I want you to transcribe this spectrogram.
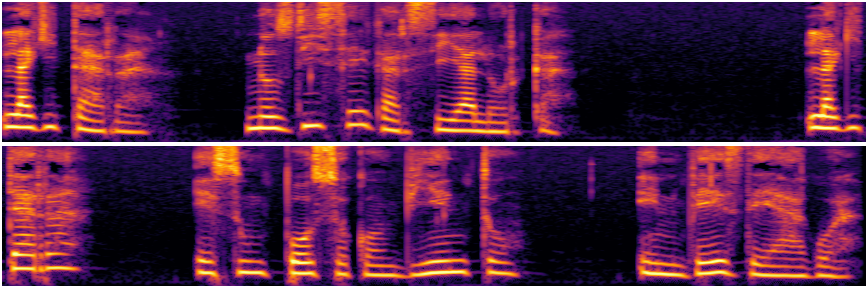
La guitarra, nos dice García Lorca. La guitarra es un pozo con viento en vez de agua.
